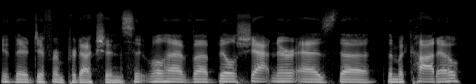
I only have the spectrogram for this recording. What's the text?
in their different productions. We'll have uh, Bill Shatner as the the Mikado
